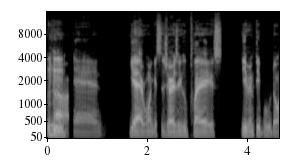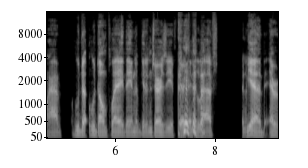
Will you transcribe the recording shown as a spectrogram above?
mm-hmm. uh, and yeah, everyone gets a jersey who plays. Even people who don't have who do, who don't play, they end up getting jersey if there's any left. And yeah, every,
